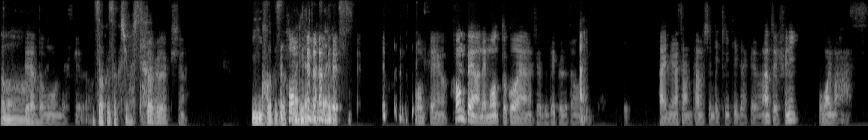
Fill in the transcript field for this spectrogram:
お出たとー思うんですけど。ゾクゾクしました。ゾクゾクします。いいゾクゾクありがとうございます。本編を。本編はね、もっと怖い話が出てくると思う。ははいい。皆さん楽しんで聞いていただければなというふうに思います。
